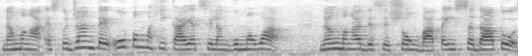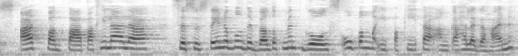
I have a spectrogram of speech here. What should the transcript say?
ng mga estudyante upang mahikayat silang gumawa ng mga desisyong batay sa datos at pagpapakilala sa Sustainable Development Goals upang maipakita ang kahalagahan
